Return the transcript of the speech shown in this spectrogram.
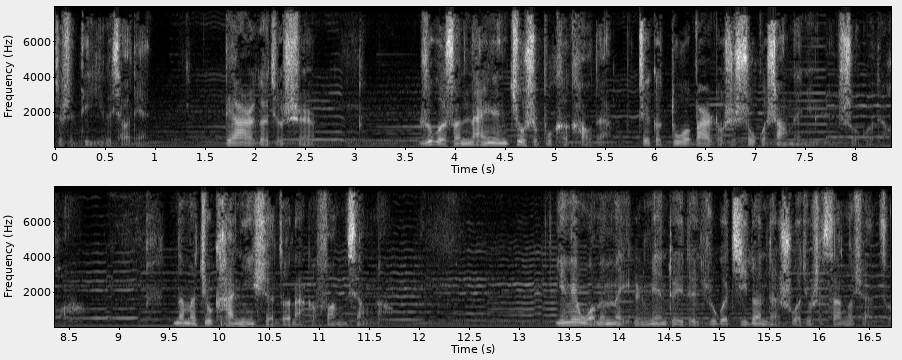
这是第一个小点。第二个就是，如果说男人就是不可靠的，这个多半都是受过伤的女人说过的话，那么就看你选择哪个方向了。因为我们每个人面对的，如果极端的说，就是三个选择：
